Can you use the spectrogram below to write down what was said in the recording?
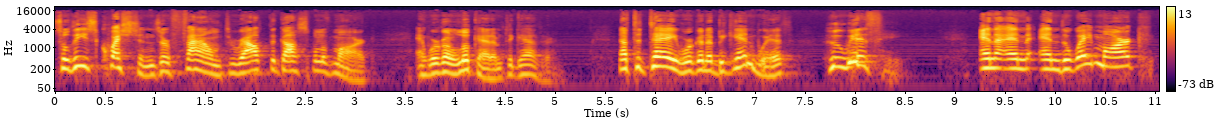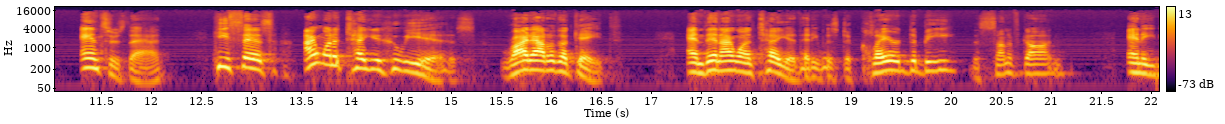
So these questions are found throughout the Gospel of Mark, and we're going to look at them together. Now, today we're going to begin with who is he? And, and, and the way Mark answers that, he says, I want to tell you who he is right out of the gate. And then I want to tell you that he was declared to be the Son of God, and he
